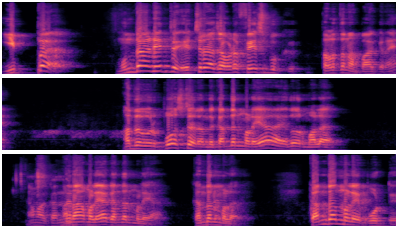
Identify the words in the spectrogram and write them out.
இப்ப முந்தா நேத்து எச் ராஜாவோட ஃபேஸ்புக் தளத்தை நான் பார்க்கிறேன் அந்த ஒரு போஸ்டர் அந்த கந்தன் மலையா? ஏதோ ஒரு மலை. ஆமாம் கந்தன் அண்ணாமலையா கந்தன் மலையா? கந்தன் மலை. கந்தன் மலையை போட்டு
